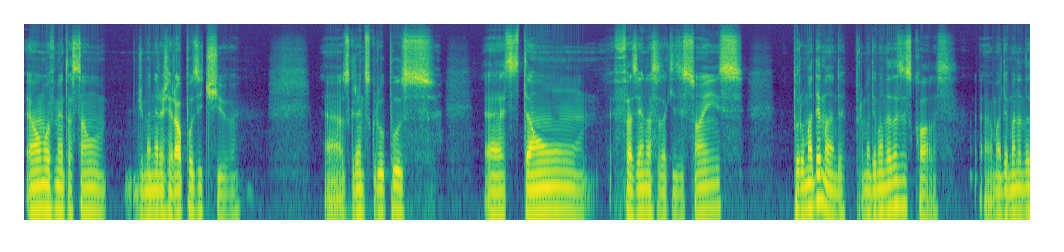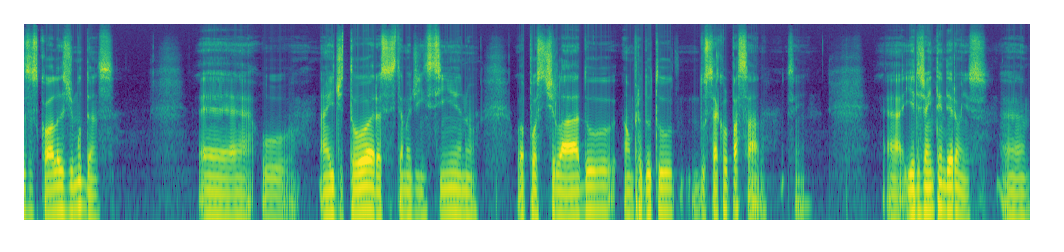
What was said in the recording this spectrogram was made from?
é uma movimentação de maneira geral positiva. Uh, os grandes grupos uh, estão fazendo essas aquisições por uma demanda, por uma demanda das escolas, uh, uma demanda das escolas de mudança. É, o, a editora, o sistema de ensino, o apostilado é um produto do século passado. Assim. Uh, e eles já entenderam isso. Uh,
